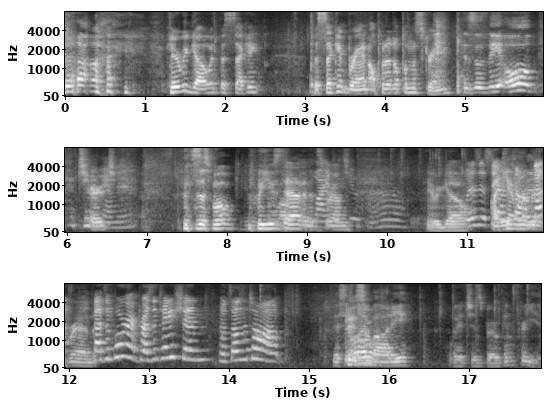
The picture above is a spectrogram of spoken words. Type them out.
Here we go with the second the second brand. I'll put it up on the screen. This is the old church. This is what we used to have and it's Why from did you have? Here we go. What does it say I on can't the top? remember That's, the brand. that's important. Presentation. What's on the top? This Okay, is my so- body, which is broken for you.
